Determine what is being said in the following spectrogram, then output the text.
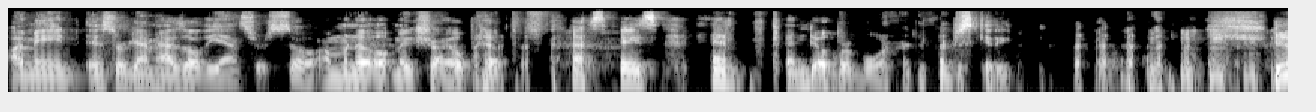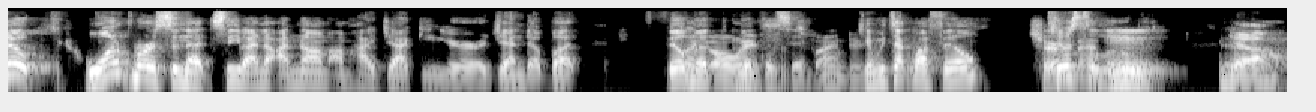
I mean, Instagram has all the answers, so I'm gonna o- make sure I open up the fast pace and bend over more. I'm just kidding. You know, one person that Steve, I know, I know, I'm, I'm hijacking your agenda, but Phil Like Mick- Mickelson. fine. Can we talk about Phil? Sure, just a man. little Mm, bit. yeah.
